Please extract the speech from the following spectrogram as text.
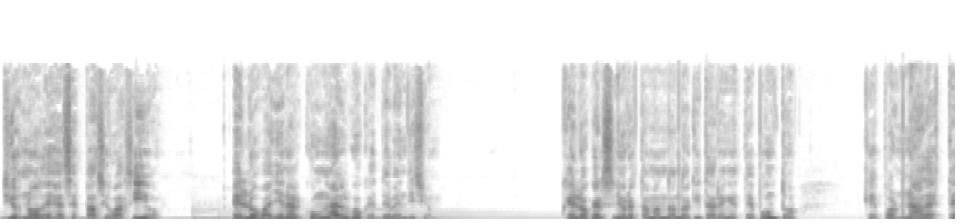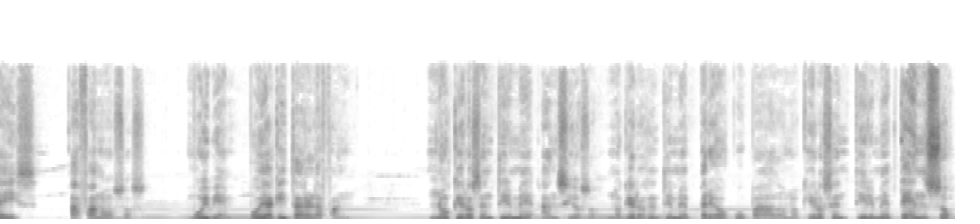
Dios no deja ese espacio vacío. Él lo va a llenar con algo que es de bendición. ¿Qué es lo que el Señor está mandando a quitar en este punto? Que por nada estéis afanosos. Muy bien, voy a quitar el afán. No quiero sentirme ansioso, no quiero sentirme preocupado, no quiero sentirme tenso,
